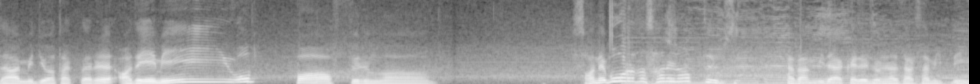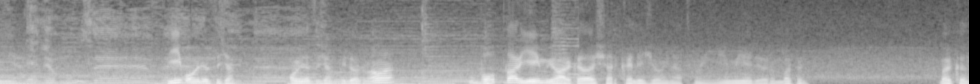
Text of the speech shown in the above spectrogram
devam ediyor atakları. Adeyemi hoppa aferin lan. Sane bu arada Sane ne yaptın? Ya ben bir daha kaleci oynatarsam ipleyim ya. Deyip oynatacağım. Oynatacağım biliyorum ama bu botlar yemiyor arkadaşlar kaleci oynatmayı. Yemin ediyorum bakın. Bakın.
